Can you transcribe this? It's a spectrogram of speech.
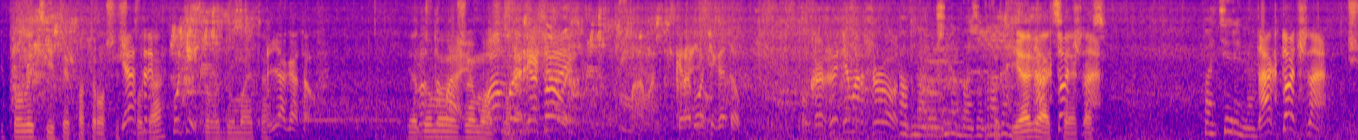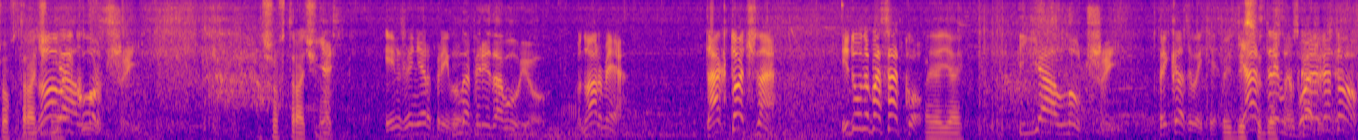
і полетіти потрошечку, Ястреб да? в пути. Що ви думаєте? Я готов. Я думаю, вже можна. Бомбы готовы. К работе готов. Укажите маршрут. Обнаружена база врага. Тут є авіація точно. якась, Потеряно. Так точно. що втрачено. Новый курс. Лучший. Що втрачено? Есть. Инженер прибыл. На передовую. В норме. Так точно. Иду на посадку. Ай-яй-яй, Я лучший. Приказывайте. то йди сюди. Ястреб к бою Скажете. готов.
